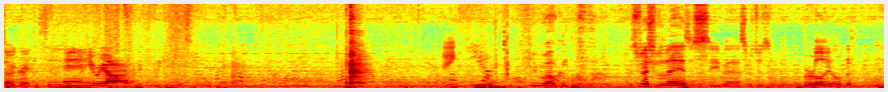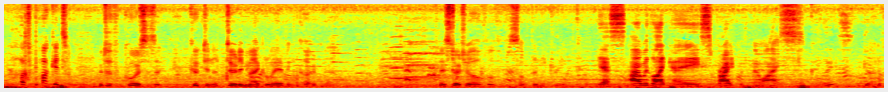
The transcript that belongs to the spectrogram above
So great to see you. And here we are. Thank you. You're welcome. The special today is a sea bass, which is broiled, in a hot pocket, which of course is a, cooked in a dirty microwave in carp now. Can I start you off with something to drink? Yes, I would like a Sprite with no ice, please. You got it,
